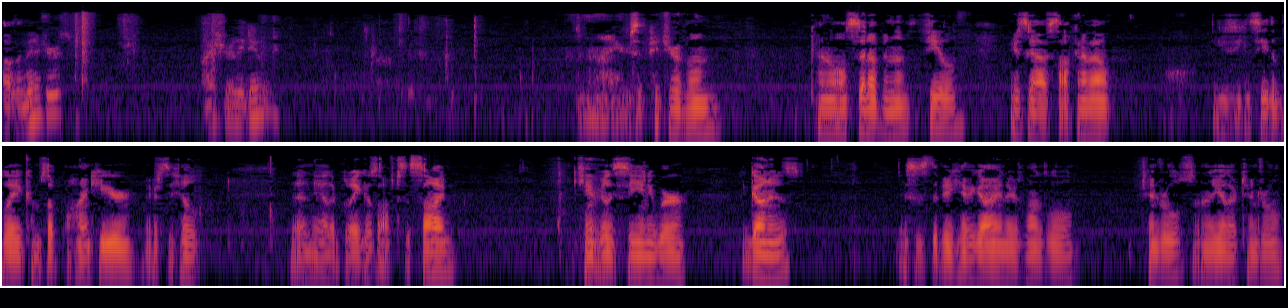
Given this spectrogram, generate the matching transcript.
of the miniatures. I surely do. Uh, here's a picture of them, kind of all set up in the field. Here's the guy I was talking about. As you can see, the blade comes up behind here. There's the hilt. Then the other blade goes off to the side. Can't really see anywhere the gun is. This is the big heavy guy, and there's one the little tendrils, and the other tendril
